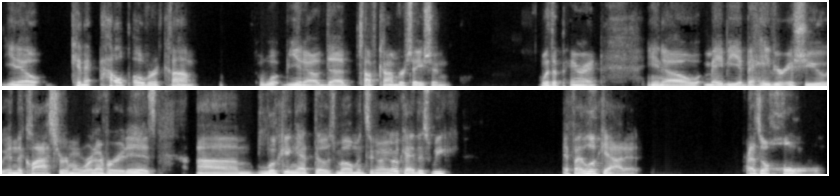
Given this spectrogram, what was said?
you know can help overcome what you know the tough conversation with a parent, you know, maybe a behavior issue in the classroom or whatever it is. Um, looking at those moments and going, okay, this week, if I look at it, as a whole,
